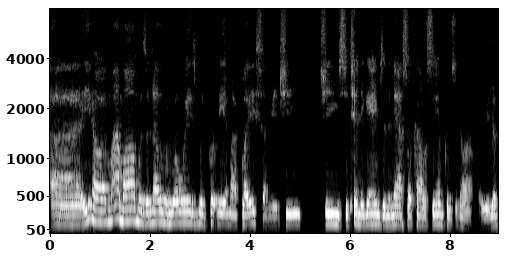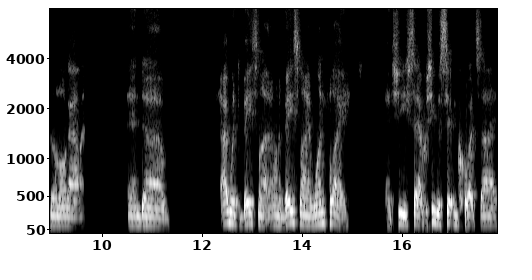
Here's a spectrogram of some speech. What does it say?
uh, you know, my mom was another one who always would put me in my place. I mean, she she used to attend the games in the Nassau Coliseum because, you know, we lived on Long Island. And um, I went to baseline on a baseline one play, and she sat, she was sitting courtside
